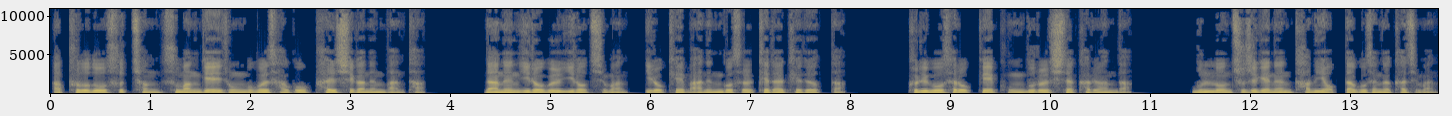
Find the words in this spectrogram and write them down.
앞으로도 수천, 수만 개의 종목을 사고 팔 시간은 많다. 나는 1억을 잃었지만 이렇게 많은 것을 깨닫게 되었다. 그리고 새롭게 공부를 시작하려 한다. 물론 주식에는 답이 없다고 생각하지만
